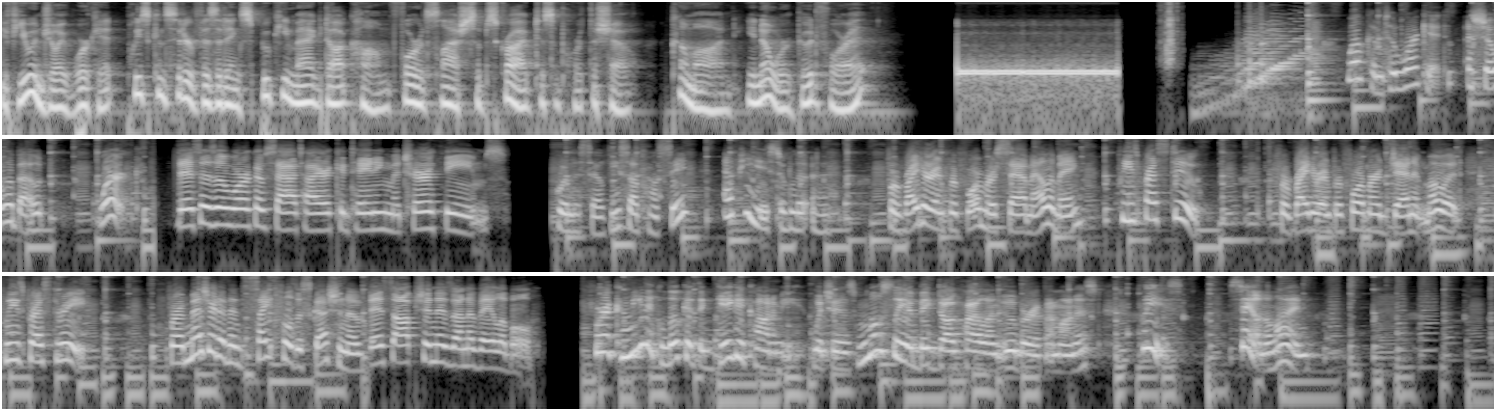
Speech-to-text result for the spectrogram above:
If you enjoy Work It, please consider visiting spookymag.com forward slash subscribe to support the show. Come on, you know we're good for it. Welcome to Work It, a show about work. This is a work of satire containing mature themes. Pour le service en français, appuyez sur le 1. For writer and performer Sam Elaming, please press 2. For writer and performer Janet Mowat, please press 3. For a measured and insightful discussion of this option is unavailable. For a comedic look at the gig economy, which is mostly a big dog pile on Uber if I'm honest, please stay on the line.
